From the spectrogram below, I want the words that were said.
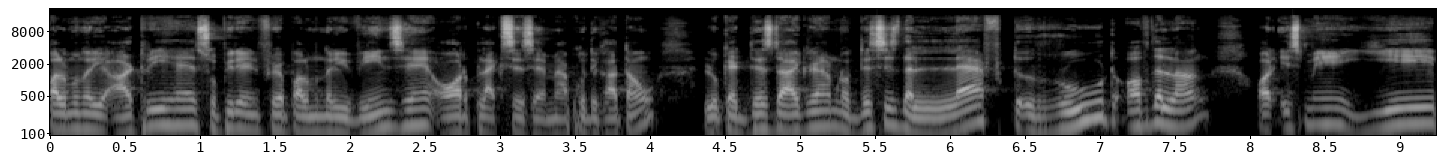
pulmonary artery है सुपीरियर इंफीरियर पल्मोनरी वेन्स हैं और प्लेक्सिस है। मैं आपको दिखाता हूँ। Look at this diagram now this is the left root of the lung और इसमें ये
